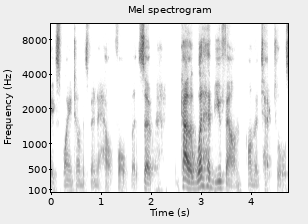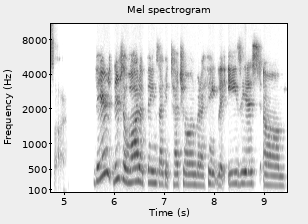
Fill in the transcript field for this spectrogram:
explain to them it's been helpful. But so, Kyla, what have you found on the tech tool side? There, there's a lot of things I could touch on, but I think the easiest um,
